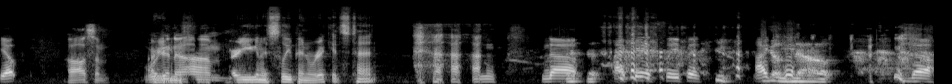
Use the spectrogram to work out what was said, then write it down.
Yep. Awesome. We're Are gonna gonna- um Are you going to sleep in Ricketts' tent? No, I can't sleep in. I He goes, can't. no. No.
